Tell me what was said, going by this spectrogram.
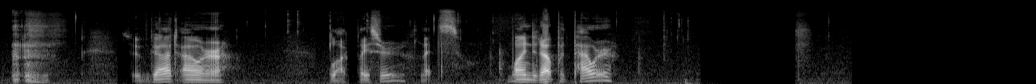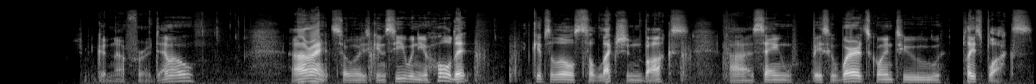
so we've got our block placer. Let's wind it up with power. Good enough for a demo. Alright, so as you can see when you hold it, it gives a little selection box uh, saying basically where it's going to place blocks.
